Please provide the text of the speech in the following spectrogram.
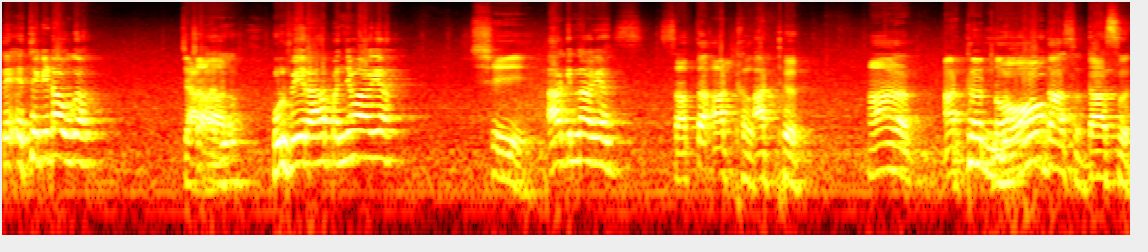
ਤੇ ਇੱਥੇ ਕਿਹੜਾ ਹੋਊਗਾ 4 ਆ। ਜਾਊਗਾ। ਹੁਣ ਫੇਰ ਆਹ ਪੰਜਵਾਂ ਆ ਗਿਆ। 6 ਆ ਕਿੰਨਾ ਆ ਗਿਆ? 7 8 8 ਹਾਂ 8 9 10 10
